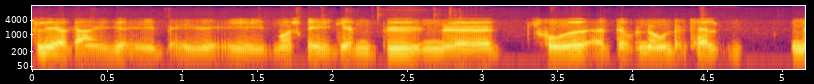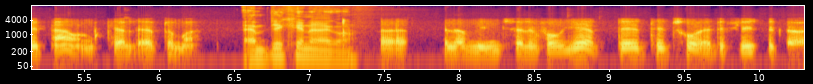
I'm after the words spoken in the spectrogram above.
flere gange i, i, i, i måske igennem byen øh, troede, at der var nogen, der kaldte mit navn, kaldte efter mig Jamen, det kender jeg godt. øh, eller min telefon. Ja, det, det tror jeg, de fleste gør.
